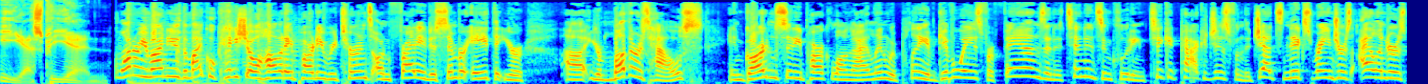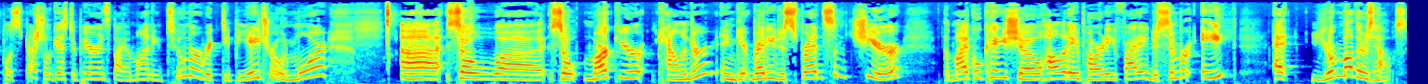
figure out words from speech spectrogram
ESPN. I want to remind you the Michael Kay Show holiday party returns on Friday, December 8th at your uh, your mother's house in Garden City Park, Long Island, with plenty of giveaways for fans and attendants, including ticket packages from the Jets, Knicks, Rangers, Islanders, plus special guest appearance by Amani Toomer, Rick DiPietro, and more. Uh, so uh, so mark your calendar and get ready to spread some cheer. at The Michael Kay Show holiday party Friday, December 8th at your mother's house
